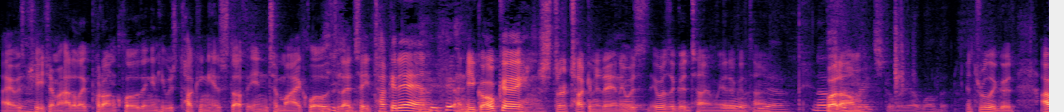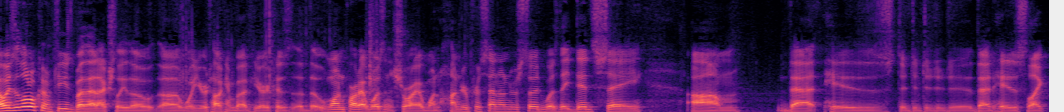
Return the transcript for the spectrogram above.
I was teaching him how to like put on clothing and he was tucking his stuff into my clothes because I'd say tuck it in Yeah. and he'd go okay and just start tucking it in. It was it was a good time. We had a good time. Yeah, no, But, that's um, a great story. I love it. It's really good. I was a little confused by that actually, though, uh, what you were talking about here, because the one part I wasn't sure I 100% understood was they did say um, that his that his like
